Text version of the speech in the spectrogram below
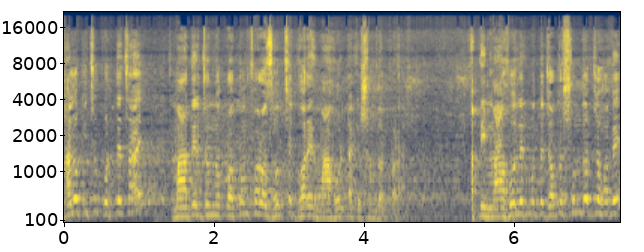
ভালো কিছু করতে চাই মাদের জন্য প্রথম ফরজ হচ্ছে ঘরের মাহলটাকে সুন্দর করা। আপনি মাহলের মধ্যে যত সৌন্দর্য হবে,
